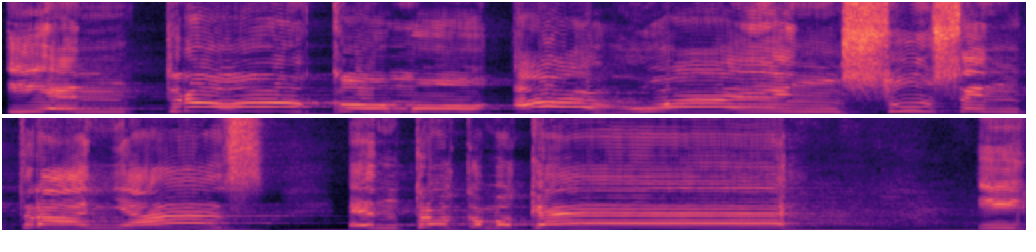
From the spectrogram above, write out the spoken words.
y entró como agua en sus entrañas entró como que y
